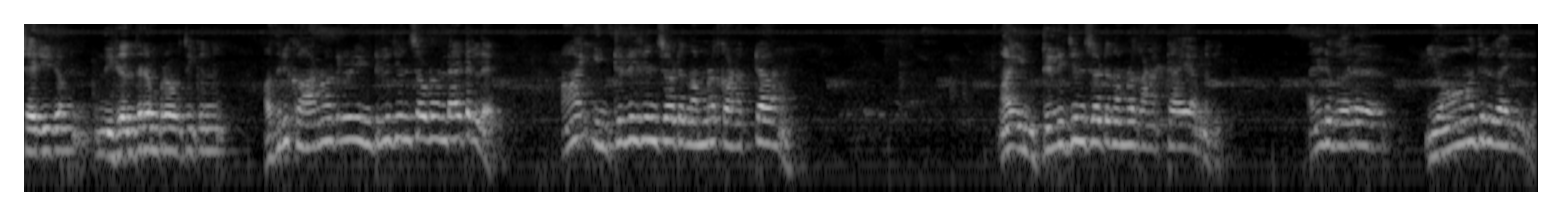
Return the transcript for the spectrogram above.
ശരീരം നിരന്തരം പ്രവർത്തിക്കുന്നു. അതിന് കാരണമായിട്ടുള്ളൊരു ഇന്റലിജൻസ് അവിടെ ഉണ്ടായിട്ടല്ലേ? ആ ഇന്റലിജൻസായിട്ട് നമ്മൾ കണക്റ്റാകണം ആ ഇന്റലിജൻസായിട്ട് നമ്മൾ കണക്റ്റായാൽ മതി. അതിന്റെ വേറെ യാതൊരു കാര്യമില്ല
